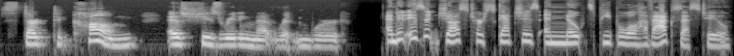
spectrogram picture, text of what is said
start to come as she's reading that written word. And it isn't just her sketches and notes people will have access to.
